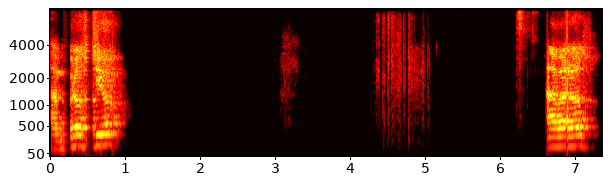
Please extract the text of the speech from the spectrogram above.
Ambrosio. Ávaros.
